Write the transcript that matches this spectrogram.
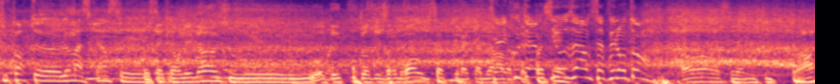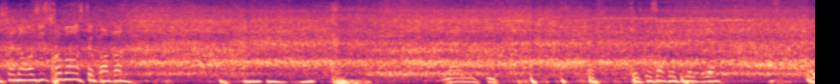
Qui portent euh, le masque. hein, c'est- Peut-être dans les loges ou ou dans des endroits où ils savent que la caméra Tiens, écoutez un petit passer. aux armes, ça fait longtemps. Oh, c'est magnifique. Ah, c'est un enregistrement, je te crois pas. Magnifique. Qu'est-ce que ça fait plaisir Je-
